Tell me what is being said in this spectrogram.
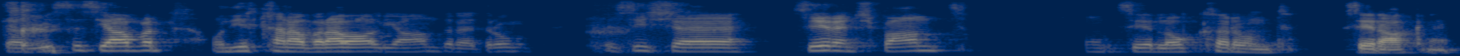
das wissen sie aber. Und ich kenne aber auch alle anderen. Darum, es ist äh, sehr entspannt und sehr locker und sehr angenehm.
